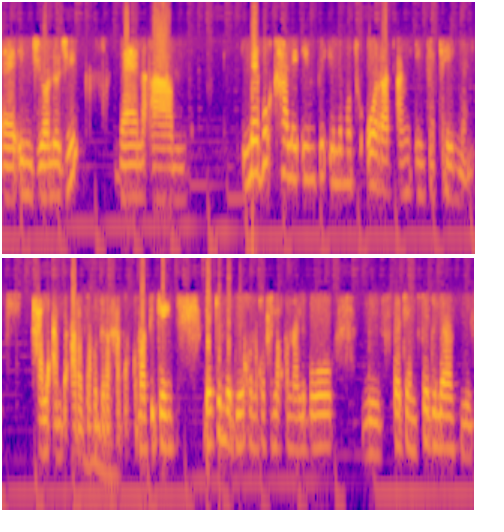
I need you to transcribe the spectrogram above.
eh, in geology. Then um lebo kgale e ntse e le motho o ratang entertainment kgale a rata go diragatsa ko mafikeng back in the day gone go tlhola go na le bo miss second fabulous miss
